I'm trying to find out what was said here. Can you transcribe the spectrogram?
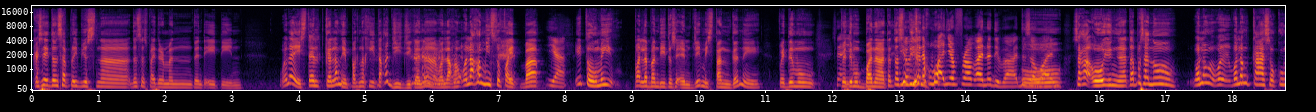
Kasi doon sa previous na, doon sa Spider-Man 2018, wala eh, stealth ka lang eh. Pag nakita ka, GG ka na. Wala kang, wala kang means to fight back. Yeah. Ito, may palaban dito si MJ, may stun gun eh. Pwede mong, pwede mong banata. Tapos yung, hindi yung siya, nakuha niya from, ano, di ba? Doon sa one. Saka, oh, yun nga. Tapos ano, walang, wa- walang kaso kung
